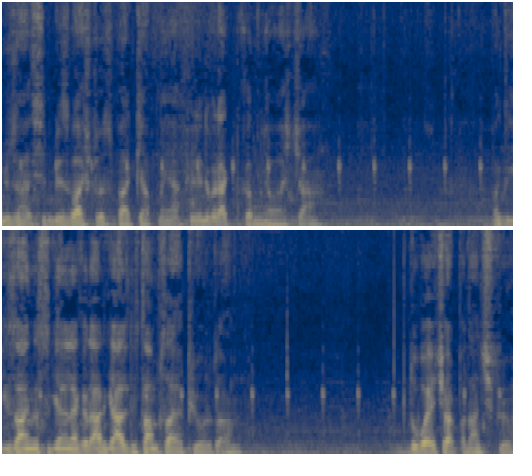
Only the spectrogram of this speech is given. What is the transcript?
Güzel. Şimdi biz başlıyoruz park yapmaya. Freni bırak bakalım yavaşça. Bak dikiz aynası gelene kadar geldi. Tam sağ yapıyor orada. Dubaya çarpmadan çıkıyor.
